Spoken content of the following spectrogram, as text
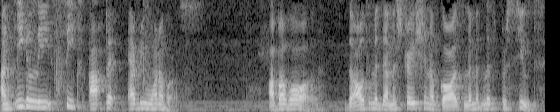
and eagerly seeks after every one of us. Above all, the ultimate demonstration of God's limitless pursuit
